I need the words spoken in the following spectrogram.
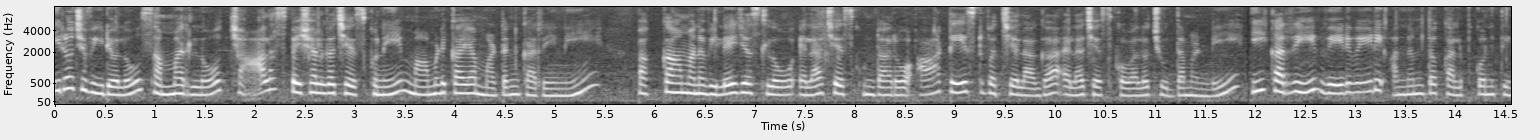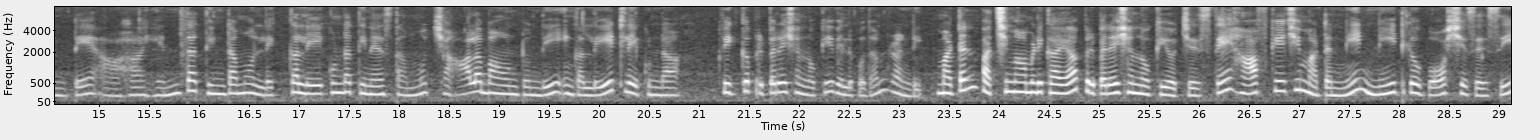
ఈరోజు వీడియోలో సమ్మర్లో చాలా స్పెషల్గా చేసుకునే మామిడికాయ మటన్ కర్రీని పక్కా మన విలేజెస్లో ఎలా చేసుకుంటారో ఆ టేస్ట్ వచ్చేలాగా ఎలా చేసుకోవాలో చూద్దామండి. ఈ కర్రీ వేడివేడి అన్నంతో కలుపుకొని తింటే ఆహా ఎంత తింటామో లెక్క లేకుండా తినేస్తాము. చాలా బాగుంటుంది. ఇంకా లేట్ లేకుండా క్విక్గా ప్రిపరేషన్లోకి వెళ్ళిపోదాం రండి. మటన్ పచ్చి మామిడికాయ ప్రిపరేషన్లోకి వచ్చేస్తే హాఫ్ కేజీ మటన్ని నీట్గా వాష్ చేసేసి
